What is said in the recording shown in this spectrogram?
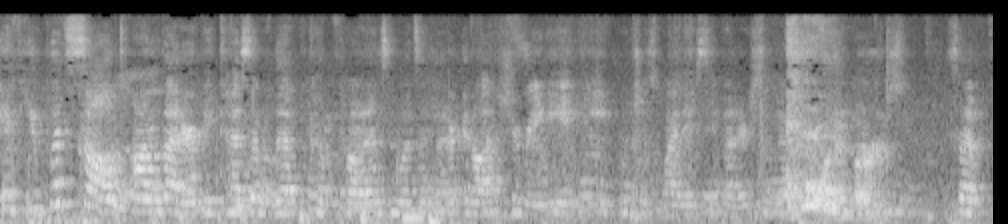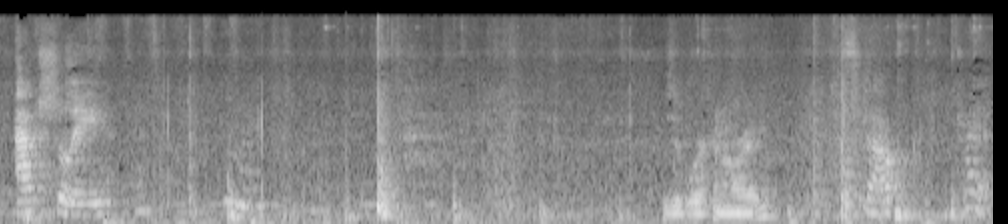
if you put salt on butter because of the components and what's in butter, it'll actually radiate heat, which is why they say butter's so good. When it burns. So, actually, Is it working already? stop. Try it.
